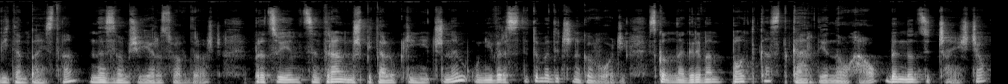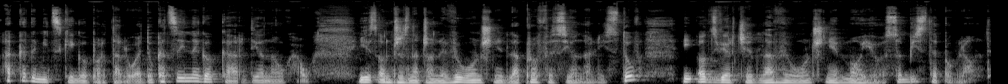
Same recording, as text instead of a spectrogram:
Witam Państwa, nazywam się Jarosław Droszcz, pracuję w Centralnym Szpitalu Klinicznym Uniwersytetu Medycznego w Łodzi, skąd nagrywam podcast Cardio Know-how, będący częścią akademickiego portalu edukacyjnego Cardio Know-how. Jest on przeznaczony wyłącznie dla profesjonalistów i odzwierciedla wyłącznie moje osobiste poglądy.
